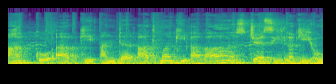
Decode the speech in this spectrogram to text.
आपको आपकी अंतर आत्मा की आवाज़ जैसी लगी हो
